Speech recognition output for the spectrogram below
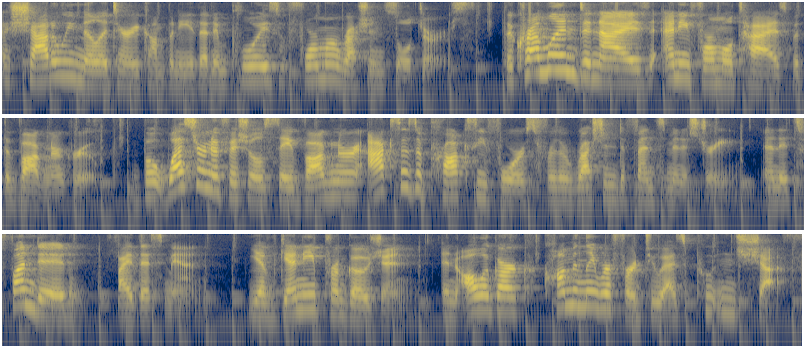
a shadowy military company that employs former Russian soldiers. The Kremlin denies any formal ties with the Wagner Group, but Western officials say Wagner acts as a proxy force for the Russian Defense Ministry, and it's funded by this man, Yevgeny Prigozhin, an oligarch commonly referred to as Putin's chef.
